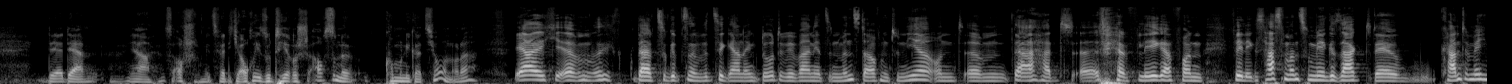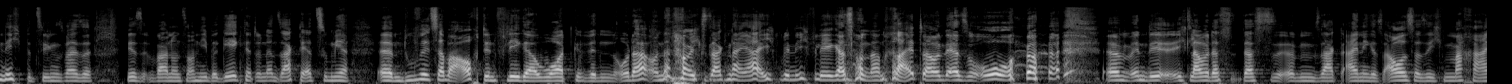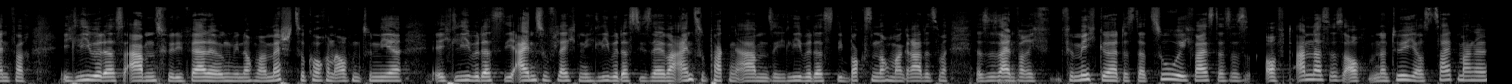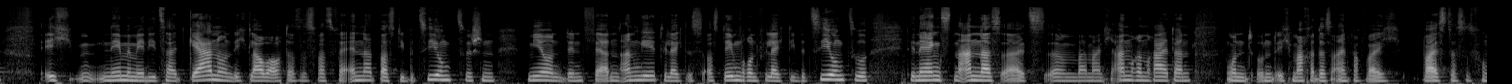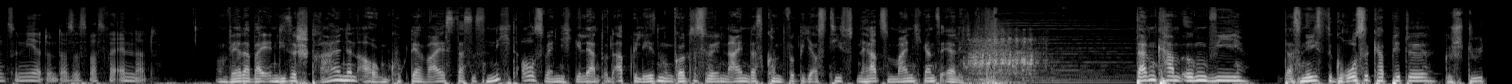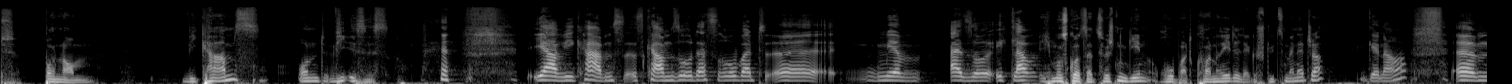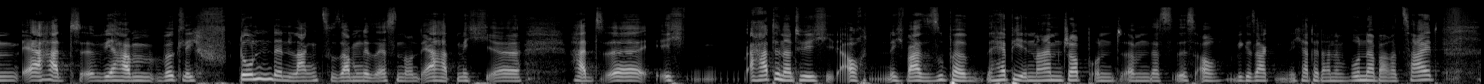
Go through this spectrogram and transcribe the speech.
der, der, ja, ist auch schon, jetzt werde ich auch esoterisch, auch so eine Kommunikation, oder? Ja, ich, ähm, dazu gibt es eine witzige Anekdote. Wir waren jetzt in Münster auf dem Turnier und ähm, da hat äh, der Pfleger von Felix Hassmann zu mir gesagt, der kannte mich nicht, beziehungsweise wir waren uns noch nie begegnet und dann sagte er zu mir, ähm, du willst aber auch den Pfleger Award gewinnen, oder? Und dann habe ich gesagt, naja, ich bin nicht Pfleger, sondern Reiter und er so, oh. Ähm, ich glaube, das, das ähm, sagt einiges aus. Also ich mache einfach, ich liebe das abends für die Pferde irgendwie nochmal Mesh zu kochen auf dem Turnier. Ich liebe das, die einzuflechten. Ich liebe das, die selber einzupacken abends. Ich liebe das, die Boxen nochmal gerade zu machen. Das ist einfach, ich, für mich gehört das dazu. Ich weiß, dass es oft anders ist, auch natürlich aus Zeitmangel. Ich nehme mir die Zeit gerne und ich glaube auch, dass es was verändert, was die Beziehung zwischen mir und den Pferden angeht. Vielleicht ist aus dem Grund vielleicht die Beziehung zu den Hengsten anders als ähm, bei manchen anderen Reitern. Und, und ich mache das einfach, weil ich weiß, dass es funktioniert und dass es was verändert. Und wer dabei in diese strahlenden Augen guckt, der weiß, das ist nicht auswendig gelernt und abgelesen, um Gottes Willen. Nein, das kommt wirklich aus tiefstem Herzen, meine ich ganz ehrlich. Dann kam irgendwie das nächste große Kapitel, Gestüt Bonhomme. Wie kam's und wie ist es? ja, wie kam's? Es kam so, dass Robert äh, mir, also ich glaube. Ich muss kurz dazwischen gehen. Robert Konredel, der Gestütsmanager. Genau. Ähm, er hat, wir haben wirklich stundenlang zusammengesessen und er hat mich, äh, hat, äh, ich hatte natürlich auch, ich war super happy in meinem Job und ähm, das ist auch, wie gesagt, ich hatte da eine wunderbare Zeit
